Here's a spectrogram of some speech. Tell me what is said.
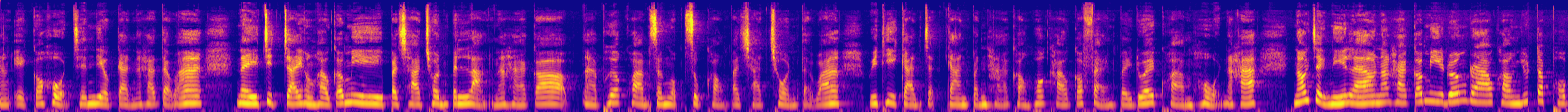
นางเอกก็โหดเช่นเดียวกันนะคะ แต่ว่าในจิตใจของเขาก็มีประชาชนเป็นหลักนะคะ ก็เพื่อความสงบสุขของประชาชน แต่ว่าวิธีการจัดการปัญหาของพวกเขาก็แฝงไปด้วยความโหดนะคะ นอกจากนี้แล้วนะคะก็มีเรื่องราวของยุทธภพ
